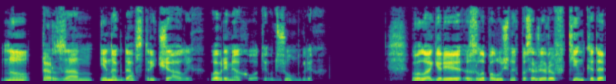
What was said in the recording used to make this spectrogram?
Но Тарзан иногда встречал их во время охоты в джунглях. В лагере злополучных пассажиров Кинкеда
